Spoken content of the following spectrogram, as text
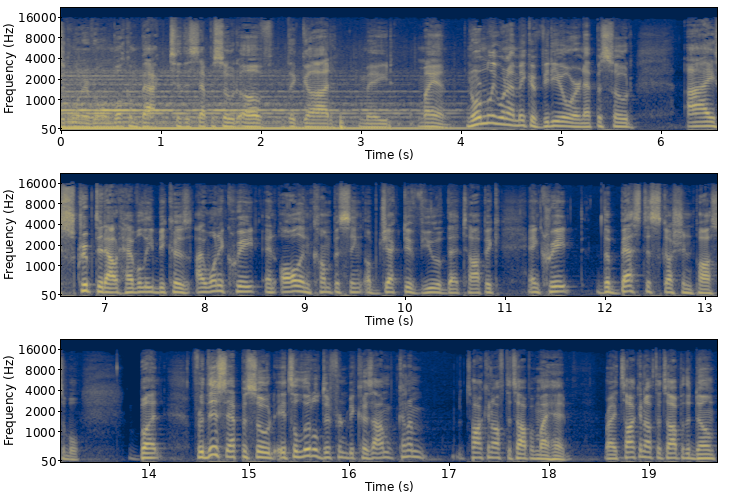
welcome back to this episode of The God Made Man. Normally, when I make a video or an episode, I script it out heavily because I want to create an all encompassing, objective view of that topic and create the best discussion possible. But for this episode, it's a little different because I'm kind of talking off the top of my head, right? Talking off the top of the dome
